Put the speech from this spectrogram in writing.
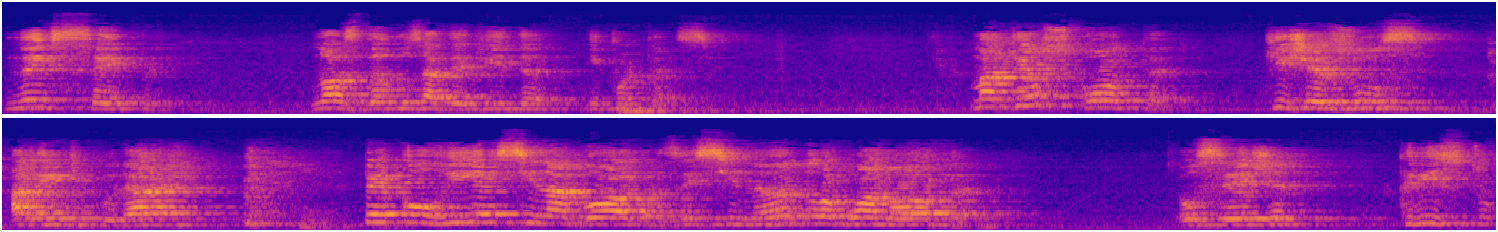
nem sempre nós damos a devida importância. Mateus conta que Jesus, além de curar, percorria as sinagogas ensinando a boa nova. Ou seja, Cristo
